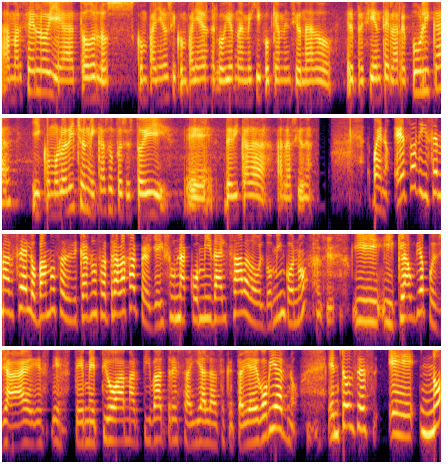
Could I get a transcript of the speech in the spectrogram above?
a Marcelo y a todos los compañeros y compañeras del gobierno de México que ha mencionado el presidente de la República y como lo he dicho en mi caso, pues estoy eh, dedicada a la ciudad. Bueno, eso dice Marcelo, vamos a dedicarnos a trabajar, pero ya hizo una comida el sábado o el domingo, ¿no? Así es. Y, Claudia pues ya este, metió a Martí Batres ahí a la Secretaría de Gobierno. Entonces, eh, ¿no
